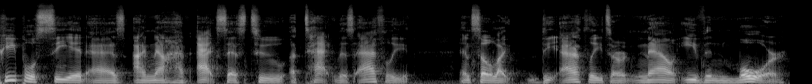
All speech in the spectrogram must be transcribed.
people see it as I now have access to attack this athlete. And so like the athletes are now even more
